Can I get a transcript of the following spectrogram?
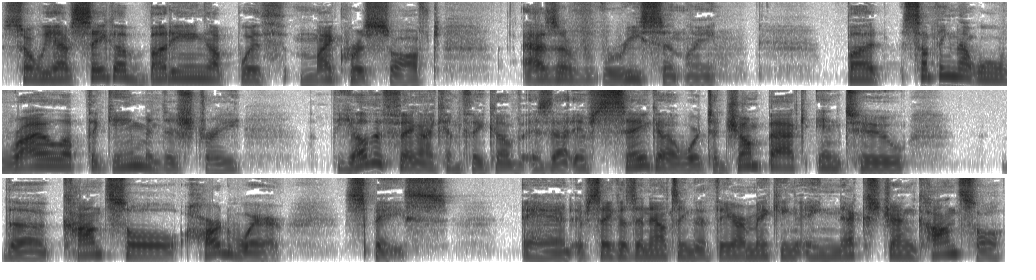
So we have Sega buddying up with Microsoft as of recently. But something that will rile up the game industry, the other thing I can think of is that if Sega were to jump back into the console hardware space. And if Sega's announcing that they are making a next gen console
